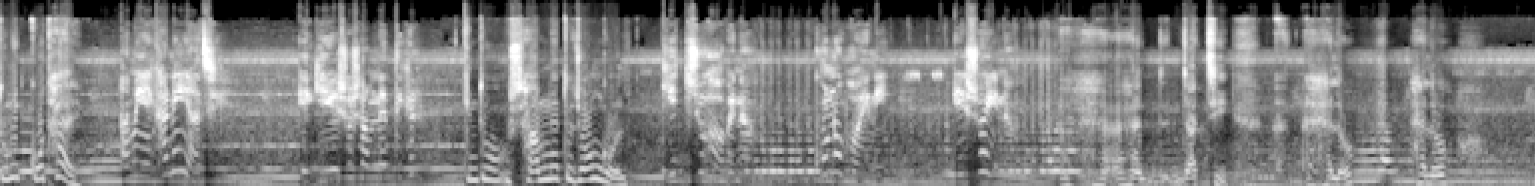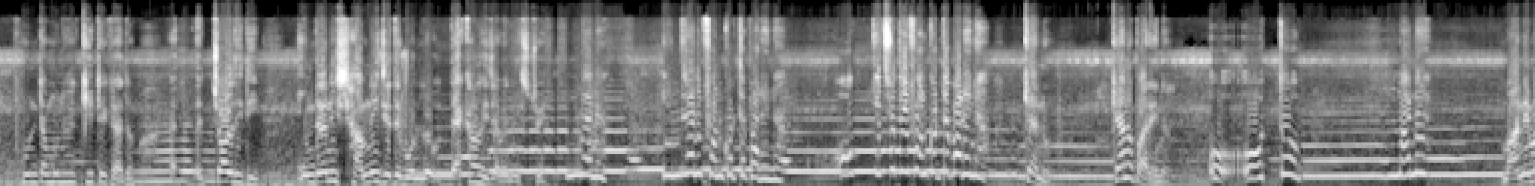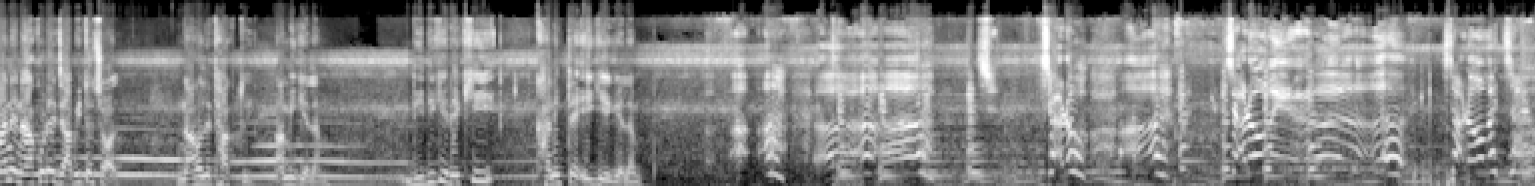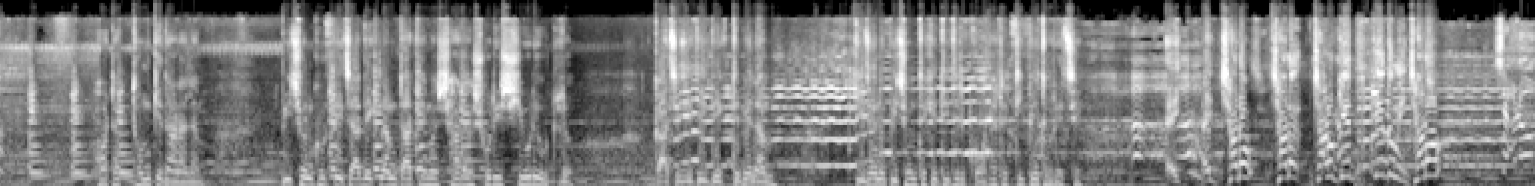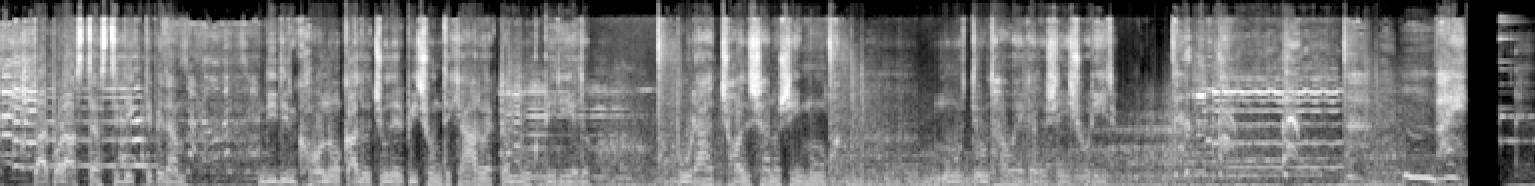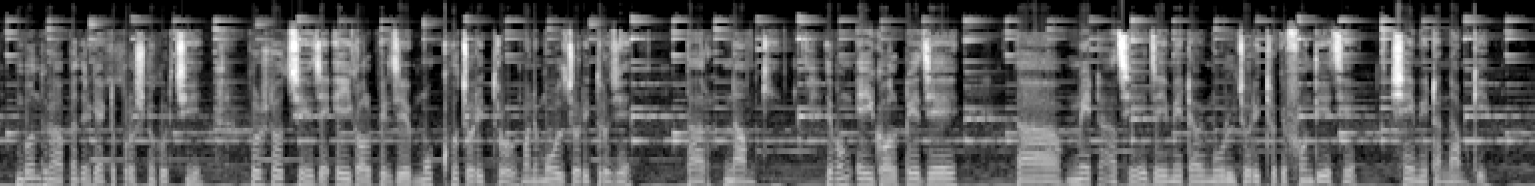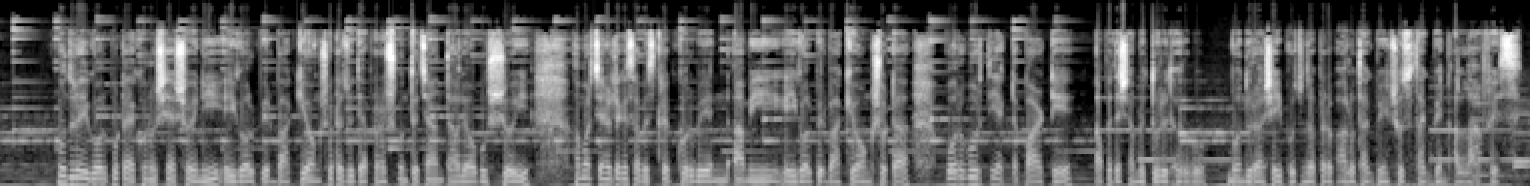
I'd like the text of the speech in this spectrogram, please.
তুমি কোথায়? আমি এখানেই আছি। এগিয়ে এসো সামনের দিকে। কিন্তু সামনে তো জঙ্গল। কিচ্ছু হবে না। কোনো ভয় নেই। এসোই না। হ্যাঁ, হ্যাঁ যাচ্ছি। হ্যালো হ্যালো ফোনটা মনে হয় কেটে গেল। চল দিদি ইন্দ্রাণীর সামনেই যেতে বলল দেখা হয়ে যাবে নিশ্চয়ই। না না ইন্দ্রাণী ফোন করতে পারে না। ও কিছুতেই ফোন করতে পারে না। কেন? কেন পারে না? ও ও তো মানে? মানে মানে না করে যাবি তো চল। না হলে থাক তুই আমি গেলাম। দিদিকে রেখি খানিকটা এগিয়ে গেলাম। ছাড়ো। ছাড়ো আমায় ছাড়ো আমায় ছাড়ো। হঠাৎ থমকে দাঁড়ালাম। পিছন ঘুরতে যা দেখলাম তাতে আমার সারা শরীর শিউরে উঠল। কাছে যেতেই দেখতে পেলাম কি যেন পিছন থেকে দিদির গলাটা টিপে ধরেছে। ছাড়ো ছাড়ো ছাড়ো কে কে তুমি? ছাড়ো। ছাড়ো তারপর আস্তে আস্তে দেখতে পেলাম দিদির ঘন কালো চুলের পিছন থেকে আরও একটা মুখ বেরিয়ে এলো। পোড়া ঝলসানো সেই মুখ। মুহূর্তে উধাও হয়ে গেল সেই শরীর। ভাই। বন্ধুরা আপনাদেরকে একটা প্রশ্ন করছি। প্রশ্ন হচ্ছে যে এই গল্পের যে মুখ্য চরিত্র মানে মূল চরিত্র যে তার নাম কি? এবং এই গল্পে যে আহ, মেয়েটা আছে যেই মেয়েটা ওই মূল চরিত্রকে ফোন দিয়েছে সেই মেয়েটার নাম কি? বন্ধুরা এই গল্পটা এখনও শেষ হয়নি। এই গল্পের বাকি অংশটা যদি আপনারা শুনতে চান, তাহলে অবশ্যই আমার চ্যানেলটাকে সাবস্ক্রাইব করবেন। আমি এই গল্পের বাকি অংশটা পরবর্তী একটা পার্টে আপনাদের সামনে তুলে ধরবো। বন্ধুরা, সেই পর্যন্ত আপনারা ভালো থাকবেন, সুস্থ থাকবেন। আল্লাহ হাফেজ।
